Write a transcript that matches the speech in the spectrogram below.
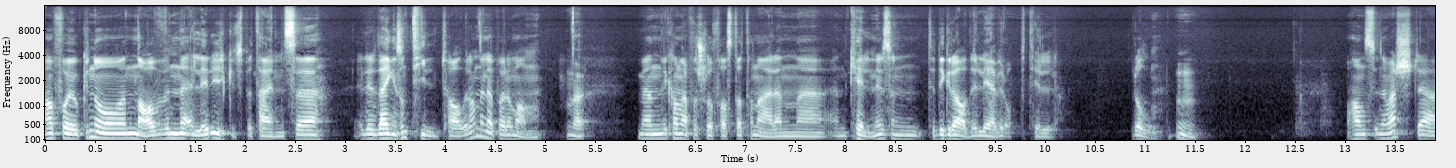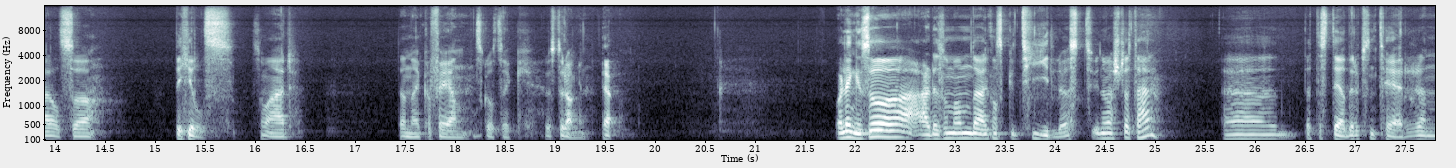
Han får jo ikke noe navn eller yrkesbetegnelse. Eller Det er ingen som tiltaler han i løpet av romanen. Nei. Men vi kan i hvert fall slå fast at han er en, eh, en kelner som til de grader lever opp til rollen. Mm. Og hans univers det er altså The Hills, som er denne kafeen, skråstrek restauranten. Ja. Og lenge så er det som om det er et ganske tidløst univers, dette her. Uh, dette stedet representerer en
